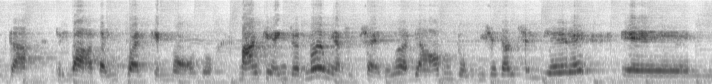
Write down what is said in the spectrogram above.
vita privata in qualche modo, ma anche in Germania succede, noi abbiamo avuto un vice cancelliere ehm,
